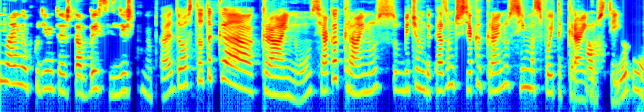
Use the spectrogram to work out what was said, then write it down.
най-необходимите неща, без излишни. Но това е доста така край крайно, всяка крайност, обичам да казвам, че всяка крайност има своите крайности, Абсолютно.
